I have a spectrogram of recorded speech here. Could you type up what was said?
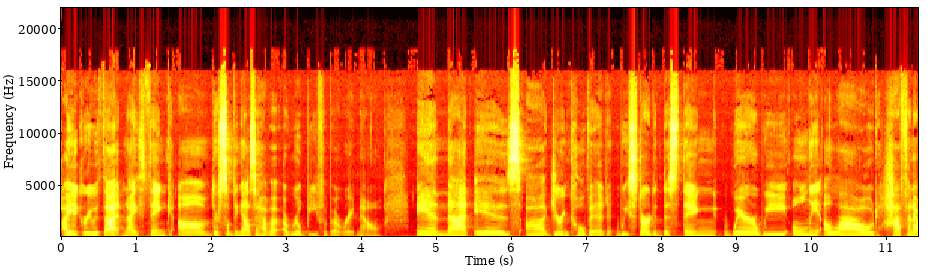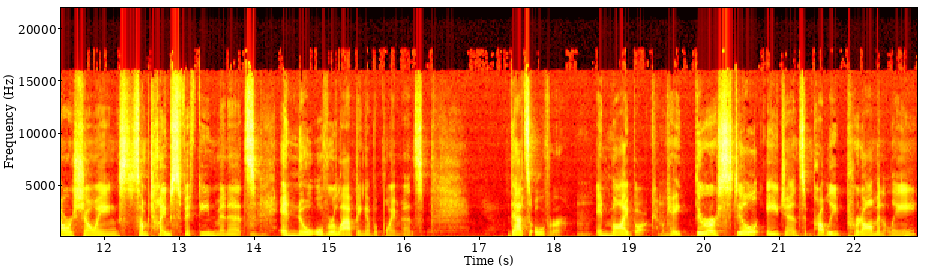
I agree with that. And I think um, there's something else I have a, a real beef about right now. And that is uh, during COVID, we started this thing where we only allowed half an hour showings, sometimes 15 minutes, and no overlapping of appointments. That's over in my book. Okay. There are still agents, and probably predominantly,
